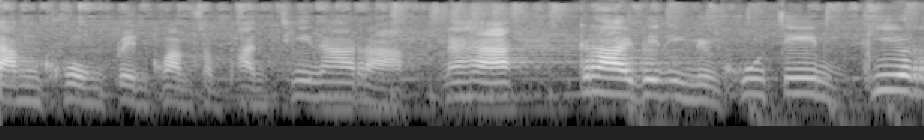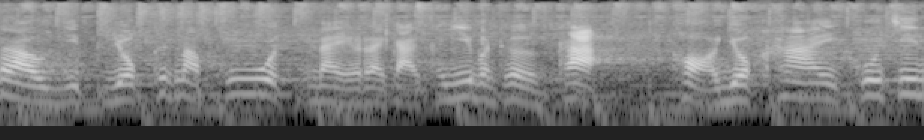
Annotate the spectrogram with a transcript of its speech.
ยังคงเป็นความสัมพันธ์ที่น่ารักนะคะกลายเป็นอีกหนึ่งคู่จิ้นที่เราหยิบยกขึ้นมาพูดในรายการขยี้บันเทิงค่ะ ขอยกให้คู่จิ้น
